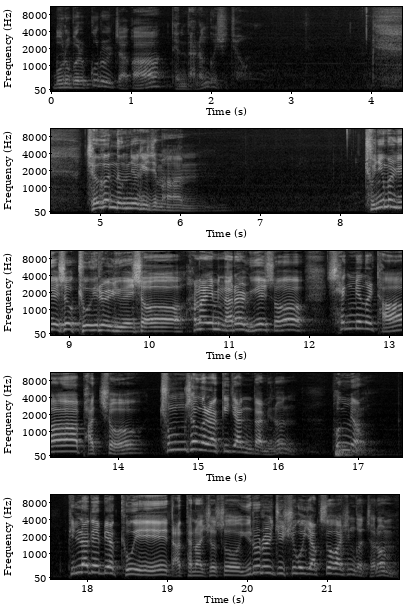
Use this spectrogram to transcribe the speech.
무릎을 꿇을 자가 된다는 것이죠. 적은 능력이지만 주님을 위해서 교회를 위해서 하나님의 나라를 위해서 생명을 다 바쳐 충성을 아끼지 않는다면은 분명 빌라델비아 교회에 나타나셔서 위로를 주시고 약속하신 것처럼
